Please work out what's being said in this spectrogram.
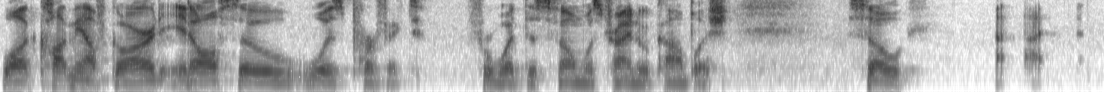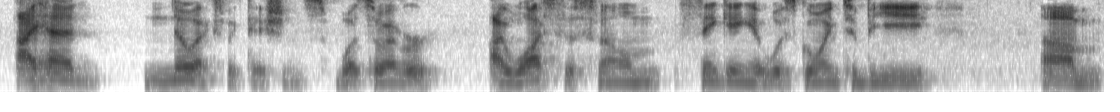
while it caught me off guard, it also was perfect for what this film was trying to accomplish. So, I, I had no expectations whatsoever. I watched this film thinking it was going to be um,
